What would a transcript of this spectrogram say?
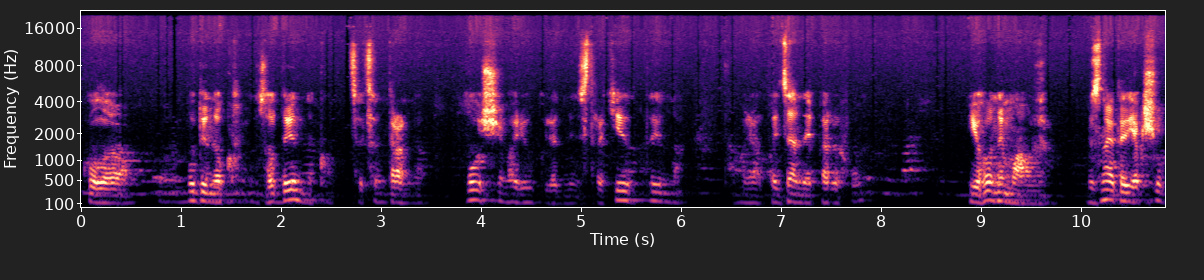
коло е, будинок з годинником, це центральна площа Маріуполя, адміністративна, там підземний переход. Його нема вже. Ви знаєте, якщо б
